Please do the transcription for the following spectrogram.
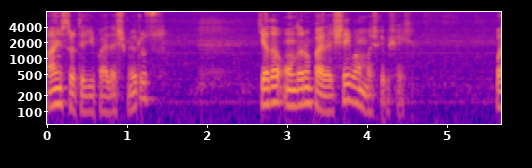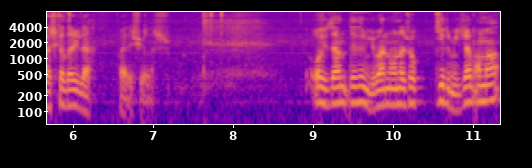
Aynı stratejiyi paylaşmıyoruz. Ya da onların paylaştığı şey bambaşka bir şey. Başkalarıyla paylaşıyorlar. O yüzden dediğim gibi ben ona çok girmeyeceğim ama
